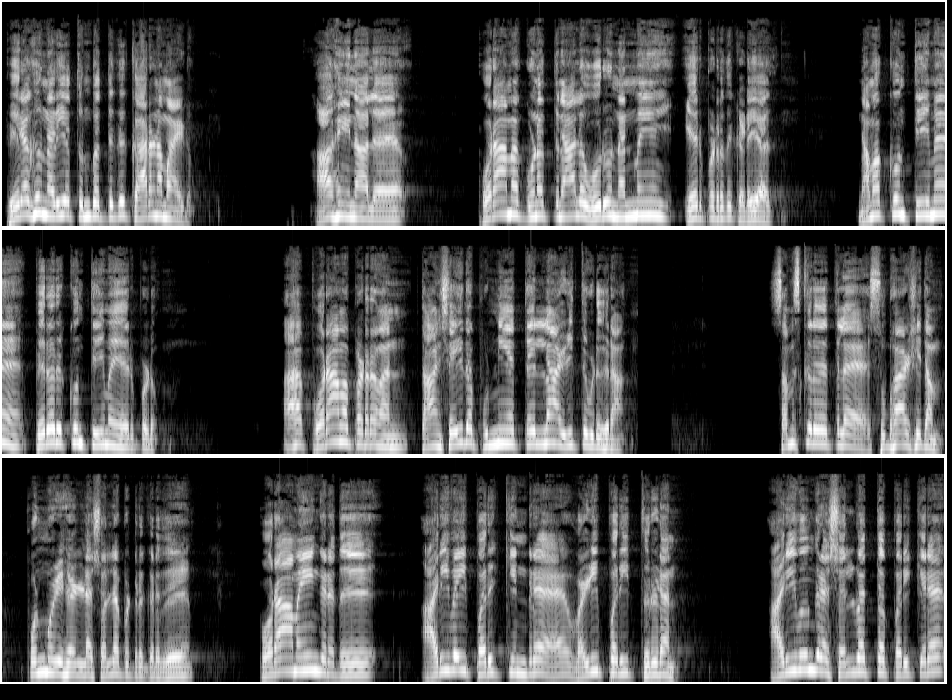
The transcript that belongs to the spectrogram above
பிறகு நிறைய துன்பத்துக்கு காரணமாயிடும். ஆகையினால் பொறாம குணத்தினால ஒரு நன்மையும் ஏற்படுறது கிடையாது. நமக்கும் தீமை பிறருக்கும் தீமை ஏற்படும். ஆக பொறாமப்படுறவன் தான் செய்த புண்ணியத்தை எல்லாம் அழித்து விடுகிறான். சம்ஸ்கிருதத்தில் சுபாஷிதம் பொன்மொழிகளில் சொல்லப்பட்டிருக்கிறது பொறாமைங்கிறது அறிவை பறிக்கின்ற வழிப்பறி திருடன். அறிவுங்கிற செல்வத்தை பறிக்கிற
